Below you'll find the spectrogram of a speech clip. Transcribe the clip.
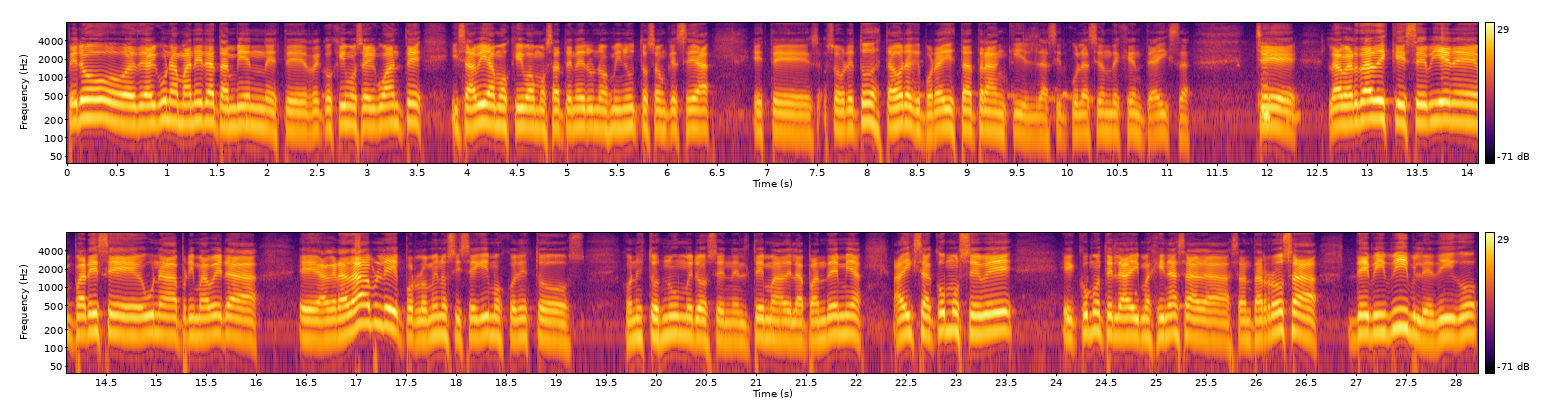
pero de alguna manera también este, recogimos el guante y sabíamos que íbamos a tener unos minutos, aunque sea, este, sobre todo esta hora que por ahí está tranquila la circulación de gente, Aiza. Che, la verdad es que se viene, parece una primavera eh, agradable, por lo menos si seguimos con estos, con estos números en el tema de la pandemia. Aiza, ¿cómo se ve? Eh, ¿Cómo te la imaginas a la Santa Rosa de vivible, digo,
